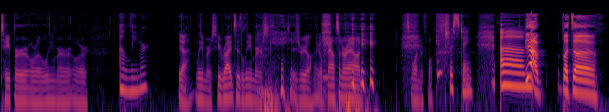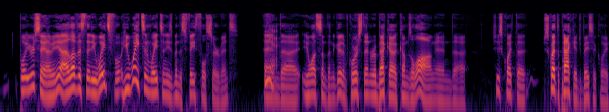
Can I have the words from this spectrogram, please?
tapir or a lemur or a lemur. yeah, lemurs. He rides his lemurs Okay. to Israel. They go bouncing around. it's wonderful. Interesting. Um, yeah, but uh, what you were saying, I mean, yeah, I love this that he waits for he waits and waits, and he's been this faithful servant, Yeah. and uh, he wants something good. Of course, then Rebecca comes along, and uh, she's quite the she's quite the package, basically.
